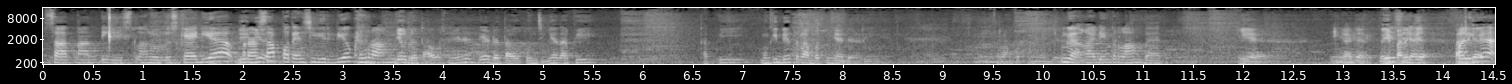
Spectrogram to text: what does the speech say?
saat nanti setelah lulus kayak dia, Dia- merasa dia- potensi diri dia kurang. Dia udah tahu sebenarnya dia udah tahu kuncinya tapi tapi mungkin dia terlambat menyadari. Terlambat menyadari. Enggak, enggak ada yang terlambat. Iya. Ya, nggak ada. Dia Ya, paling sudah- nggak paling nggak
